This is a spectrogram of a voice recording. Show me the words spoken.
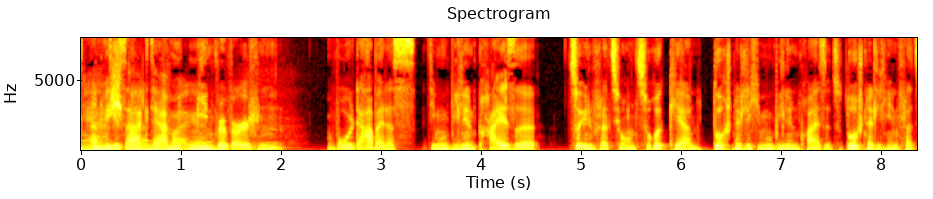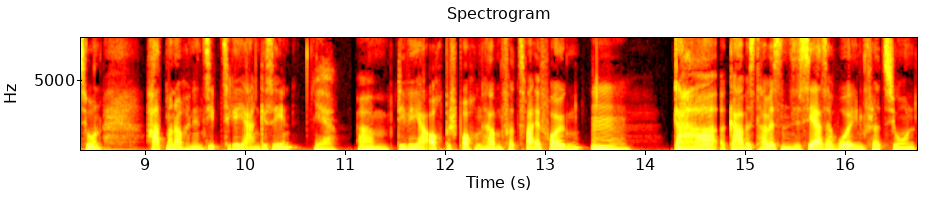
Ja, Und wie gesagt, ja, Folge. Mean Reversion wohl dabei, dass die Immobilienpreise zur Inflation zurückkehren, durchschnittliche Immobilienpreise zur durchschnittlichen Inflation, hat man auch in den 70er Jahren gesehen, ja. ähm, die wir ja auch besprochen haben vor zwei Folgen. Mhm. Da gab es teilweise eine sehr, sehr hohe Inflation,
